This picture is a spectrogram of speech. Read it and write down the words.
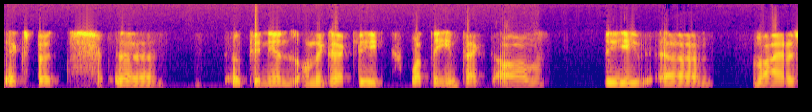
expert uh, opinions on exactly what the impact of the um, virus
